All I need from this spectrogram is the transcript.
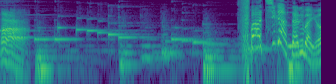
バチが当たるわよ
